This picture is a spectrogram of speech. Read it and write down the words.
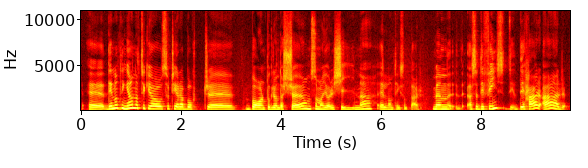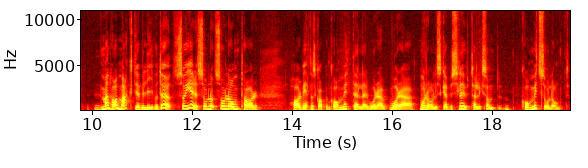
Eh, det är någonting annat tycker jag att sortera bort eh, barn på grund av kön som man gör i Kina eller någonting sånt där. Men alltså det finns, det här är man har makt över liv och död. Så är det. Så, så långt har, har vetenskapen kommit eller våra, våra moraliska beslut har liksom kommit så långt.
